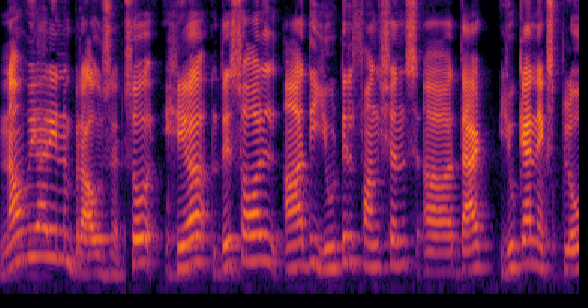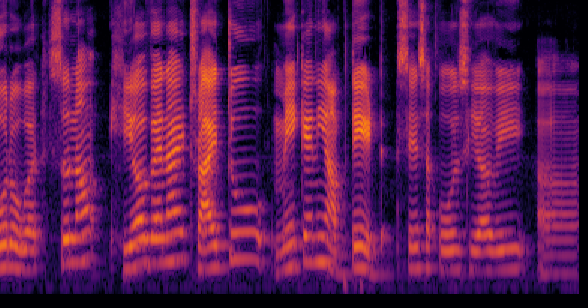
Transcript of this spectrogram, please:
now we are in browser so here this all are the util functions uh, that you can explore over so now here when i try to make any update say suppose here we uh,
